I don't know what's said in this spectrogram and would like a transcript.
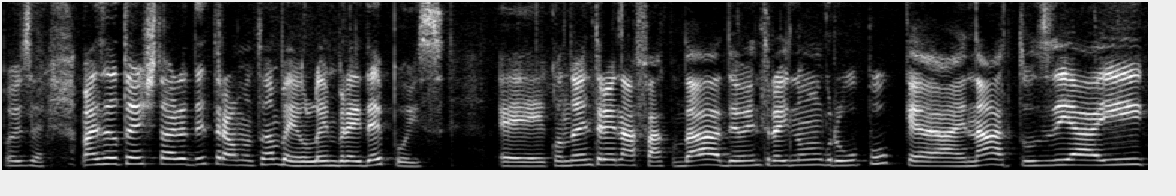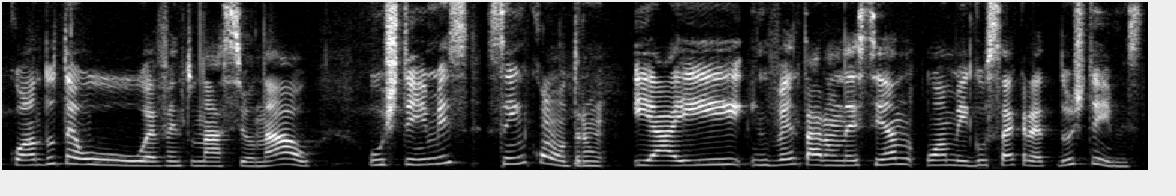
Pois é. Mas eu tenho história de trauma também, eu lembrei depois. É, quando eu entrei na faculdade, eu entrei num grupo, que é a Enatos, e aí, quando tem o evento nacional, os times se encontram. E aí, inventaram nesse ano o amigo secreto dos times.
